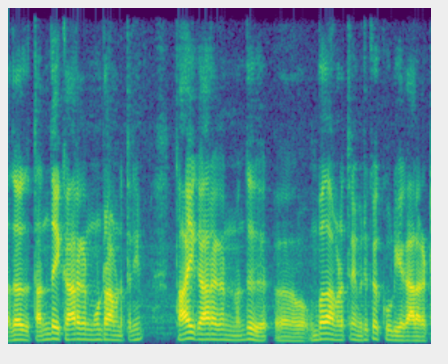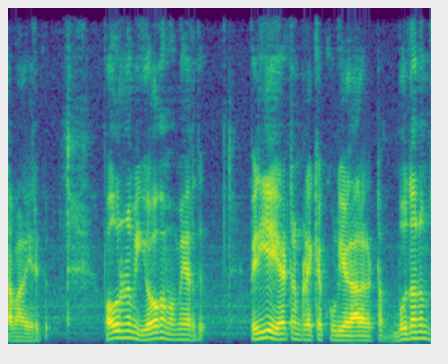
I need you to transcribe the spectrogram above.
அதாவது தந்தை காரகன் மூன்றாம் இடத்துலையும் தாய் காரகன் வந்து ஒன்பதாம் இடத்துலையும் இருக்கக்கூடிய காலகட்டமாக இருக்குது பௌர்ணமி யோகம் அமையிறது. பெரிய ஏற்றம் கிடைக்கக்கூடிய காலகட்டம். புதனும்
